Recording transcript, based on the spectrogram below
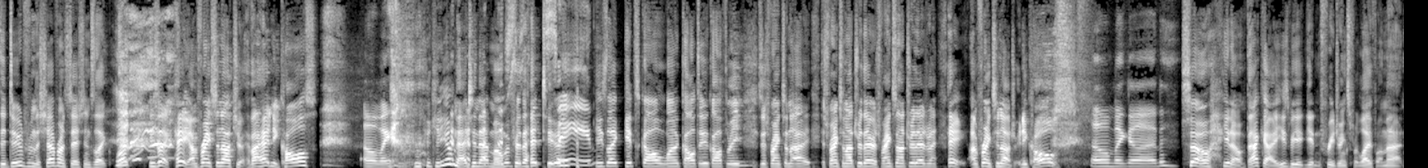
The dude from the Chevron station's like, what? He's like, hey, I'm Frank Sinatra. Have I had any calls? Oh my god. Can you imagine that moment for that too? insane. He's like, gets call one, call two, call three. Mm. Is this Frank Sinatra? Is Frank Sinatra there? Is Frank Sinatra there? Hey, I'm Frank Sinatra. Any calls? Oh my god. So, you know, that guy, he's be getting free drinks for life on that.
